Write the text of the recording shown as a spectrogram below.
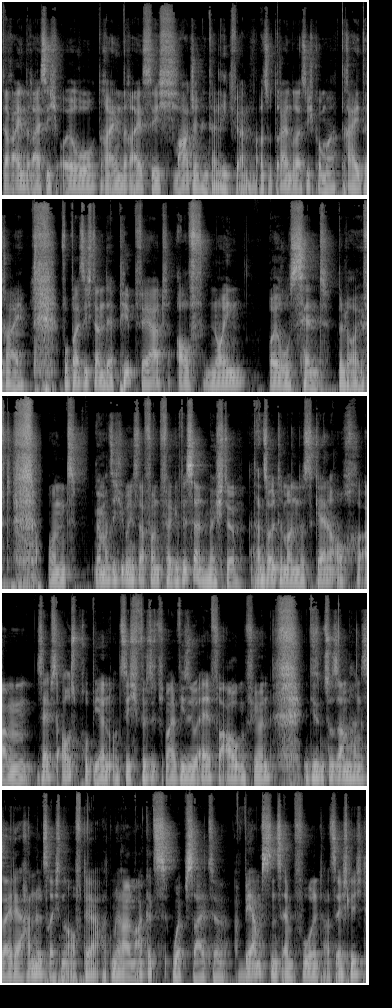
33 Euro 33 Margin hinterlegt werden, also 33,33. Wobei sich dann der PIP-Wert auf 9 Euro Cent beläuft. Und wenn man sich übrigens davon vergewissern möchte, dann sollte man das gerne auch ähm, selbst ausprobieren und sich wirklich mal visuell vor Augen führen. In diesem Zusammenhang sei der Handelsrechner auf der Admiral Markets Webseite wärmstens empfohlen tatsächlich.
